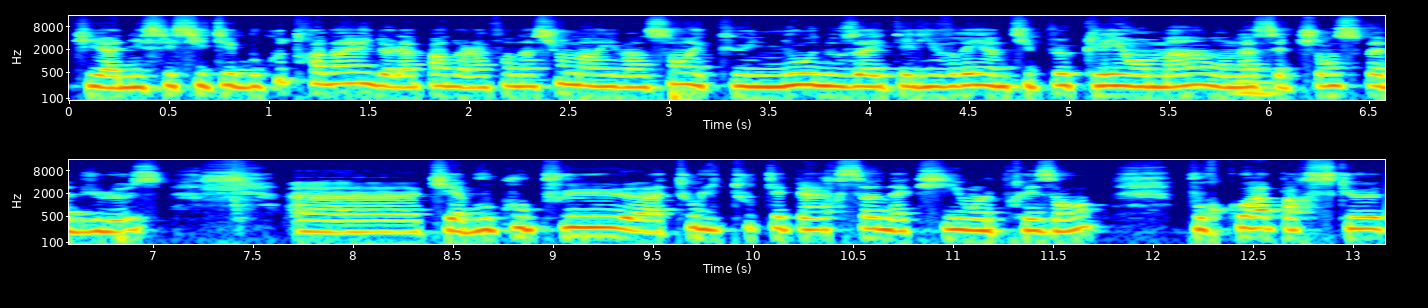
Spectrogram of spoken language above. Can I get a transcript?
qui a nécessité beaucoup de travail de la part de la Fondation Marie Vincent et qui nous nous a été livré un petit peu clé en main. On a cette chance fabuleuse qui a beaucoup plu à toutes les personnes à qui on le présente. Pourquoi? Parce que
